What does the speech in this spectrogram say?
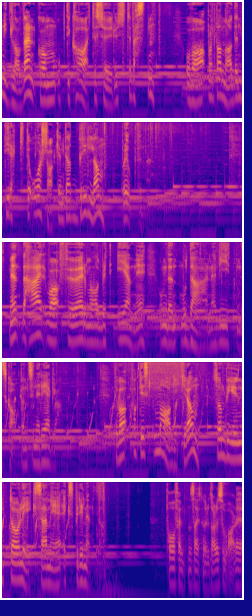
Av middelalderen kom Opticaetesaurus til Vesten, og var bl.a. den direkte årsaken til at brillene ble oppfunnet. Men det her var før man hadde blitt enig om den moderne vitenskapen sine regler. Det var faktisk magikerne som begynte å leke seg med eksperimenter. På 1500-1600-tallet så var det,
